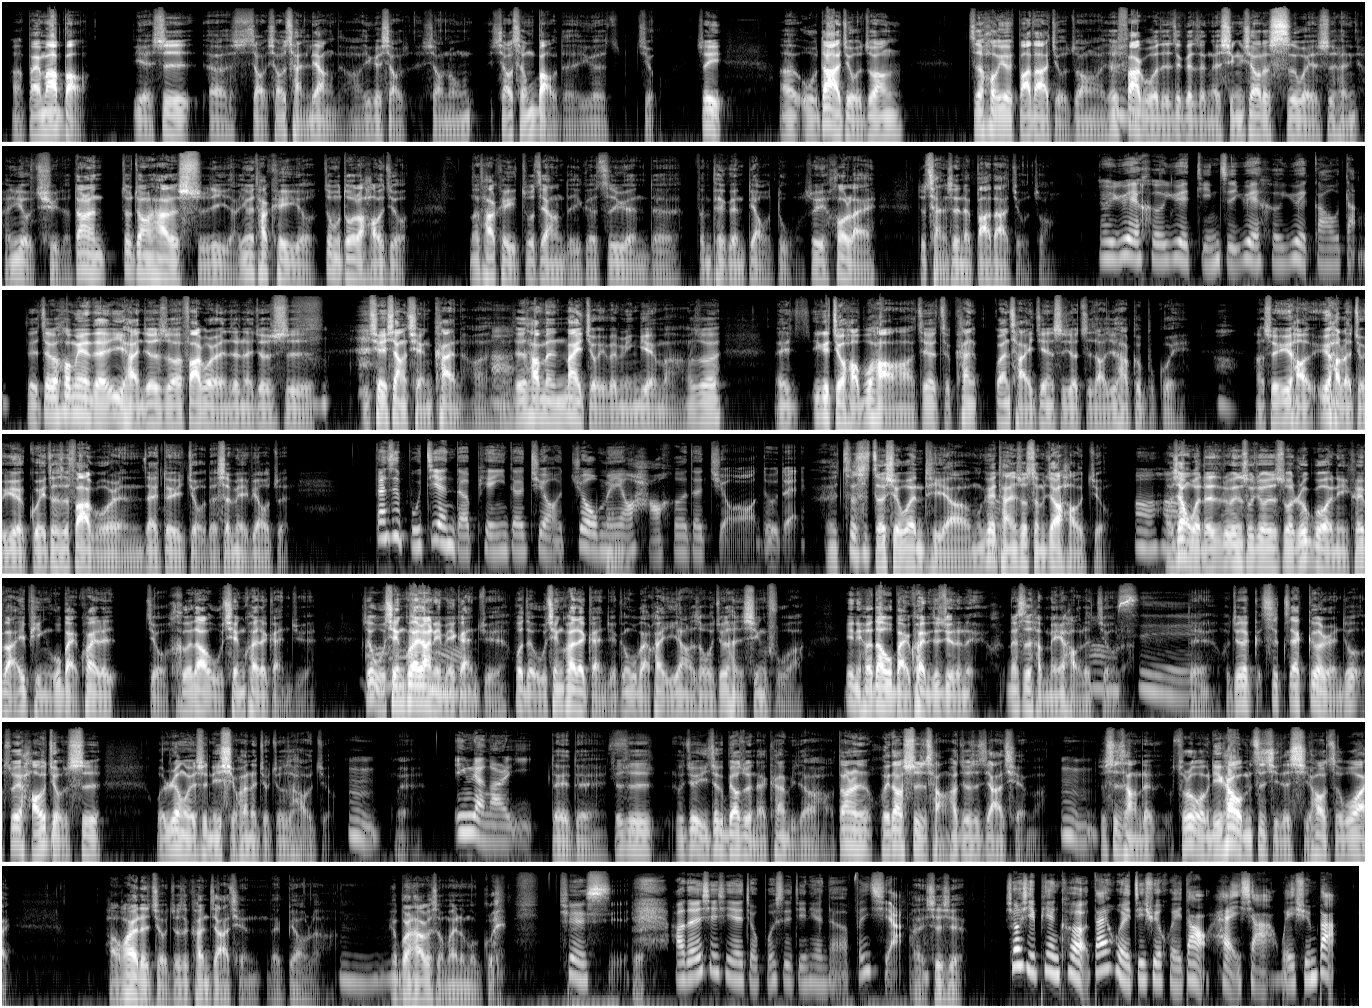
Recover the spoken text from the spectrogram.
啊，白马堡也是呃小小产量的啊，一个小小农小城堡的一个酒，所以呃五大酒庄之后又八大酒庄啊，就是法国的这个整个行销的思维是很很有趣的。当然，最重要是它的实力啊，因为它可以有这么多的好酒，那它可以做这样的一个资源的分配跟调度，所以后来就产生了八大酒庄。呃越喝越精致，越喝越高档。对这个后面的意涵就是说，法国人真的就是 一切向前看啊啊，就是他们卖酒有个名言嘛，他说：“诶，一个酒好不好哈、只有只看观察一件事就知道，就是它贵不贵。”哦啊，所以越好越好的酒越贵，这是法国人在对酒的审美标准。但是不见得便宜的酒就没有好喝的酒、哦，对不对？呃，这是哲学问题啊，我们可以谈说什么叫好酒。嗯，好像我的论述就是说，如果你可以把一瓶五百块的酒喝到五千块的感觉，就五千块让你没感觉，或者五千块的感觉跟五百块一样的时候，我觉得很幸福啊，因为你喝到五百块，你就觉得那那是很美好的酒哦了。是，对，我觉得是在个人就，所以好酒是我认为是你喜欢的酒就是好酒。嗯，对，因人而异。对对，就是我就以这个标准来看比较好。当然，回到市场，它就是价钱嘛。嗯，就市场的，除了我们离开我们自己的喜好之外，好坏的酒就是看价钱来标了。嗯，要不然它为什么卖那么贵？确实对。好的，谢谢九博士今天的分享。哎，谢谢。休息片刻，待会继续回到海峡微醺吧。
